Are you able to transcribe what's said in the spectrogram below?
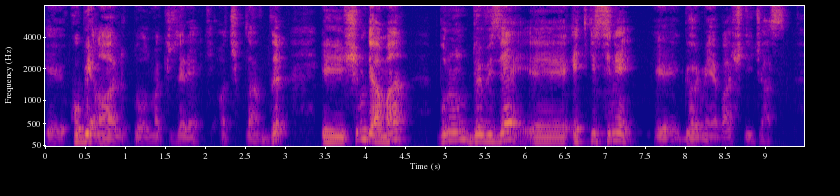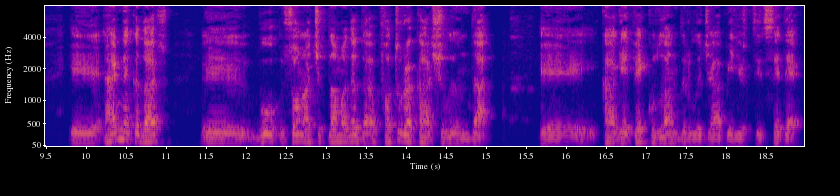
e, kobi ağırlıklı olmak üzere açıklandı. E, şimdi ama bunun dövize e, etkisini e, görmeye başlayacağız. E, her ne kadar e, bu son açıklamada da fatura karşılığında e, KGP kullandırılacağı belirtilse de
